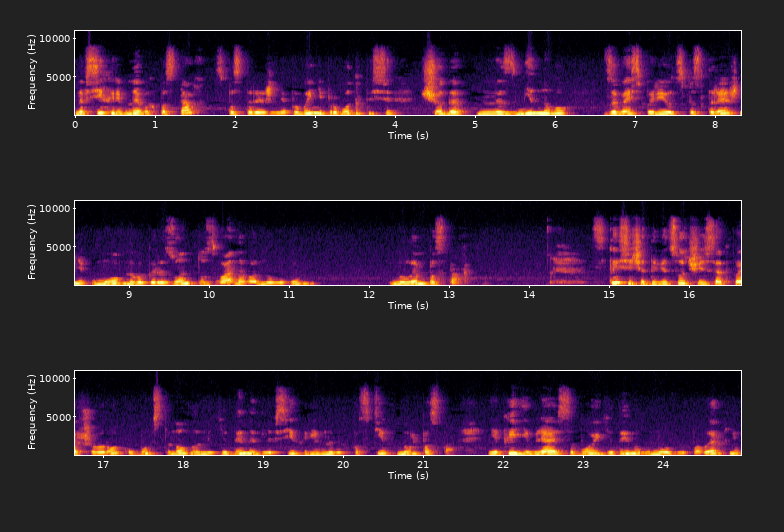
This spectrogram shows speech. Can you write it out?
На всіх рівневих постах спостереження повинні проводитися щодо незмінного за весь період спостереження умовного горизонту, званого нульовим, нулем поста. З 1961 року був встановлений єдиний для всіх рівневих постів нуль поста, який являє собою єдину умовну поверхню,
